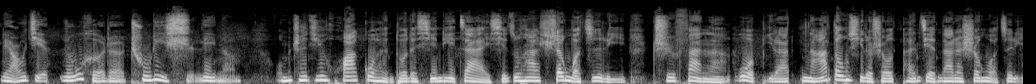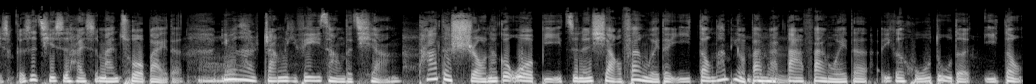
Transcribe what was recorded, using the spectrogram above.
了解如何的出力使力呢？我们曾经花过很多的心力在协助他生活自理、吃饭啊、握笔啦、拿东西的时候，很简单的生活自理。可是其实还是蛮挫败的，因为他的张力非常的强，他的手能够握笔，只能小范围的移动，他没有办法大范围的一个弧度的移动。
